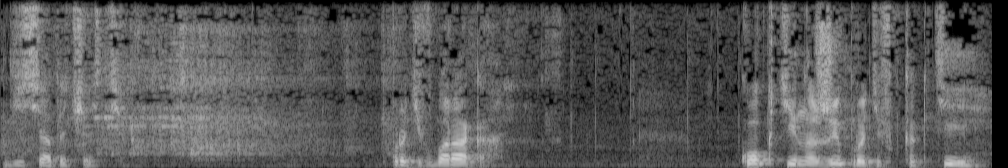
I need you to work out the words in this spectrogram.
Десятая часть. Против барака. Когти и ножи против когтей.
